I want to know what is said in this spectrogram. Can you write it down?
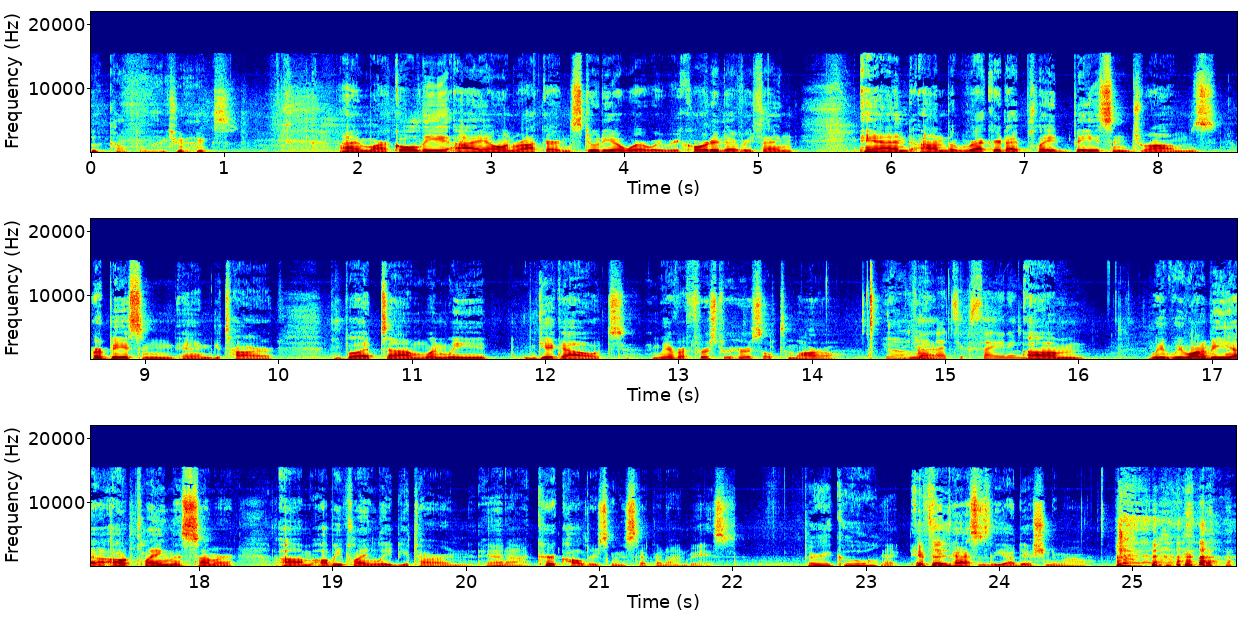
a couple of the tracks. I'm Mark Goldie. I own Rock Garden Studio where we recorded everything. And on the record, I played bass and drums, or bass and, and guitar. But um, when we gig out, we have our first rehearsal tomorrow. Yeah. In No, fact, that's exciting. We, we want to be uh, out playing this summer. Um, I'll be playing lead guitar, and, and uh, Kurt Calder's going to step in on bass Very cool. if It's he passes the audition tomorrow.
